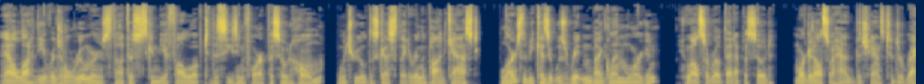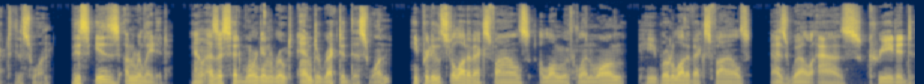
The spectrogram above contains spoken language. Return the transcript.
Now, a lot of the original rumors thought this was going to be a follow up to the season 4 episode Home, which we will discuss later in the podcast, largely because it was written by Glen Morgan, who also wrote that episode. Morgan also had the chance to direct this one. This is unrelated. Now, as I said, Morgan wrote and directed this one. He produced a lot of X Files along with Glenn Wong. He wrote a lot of X Files as well as created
